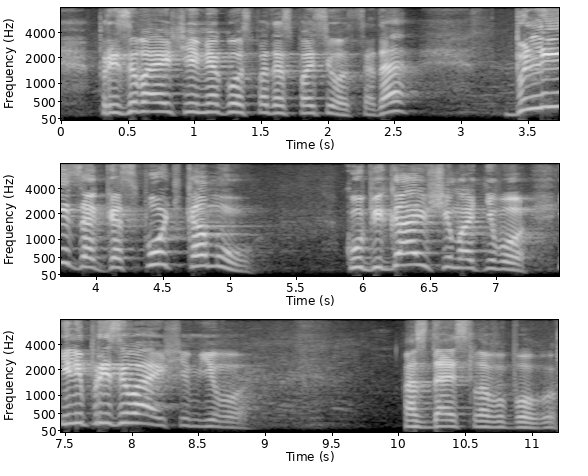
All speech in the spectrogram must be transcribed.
призывающий имя Господа спасется, да? Близок Господь кому? К убегающим от Него или призывающим Его? Воздай славу Богу.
